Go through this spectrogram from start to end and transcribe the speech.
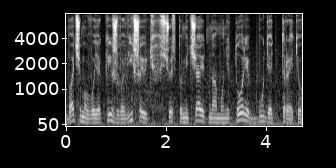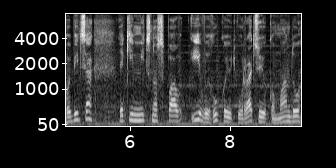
Бачимо, вояки жвавішають, щось помічають на моніторі, будять третього бійця, який міцно спав, і вигукують у рацію команду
